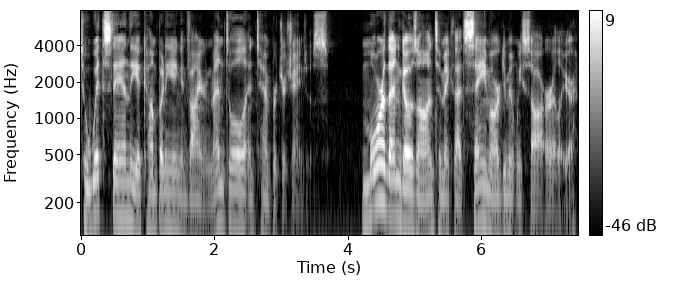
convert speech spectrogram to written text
to withstand the accompanying environmental and temperature changes. Moore then goes on to make that same argument we saw earlier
